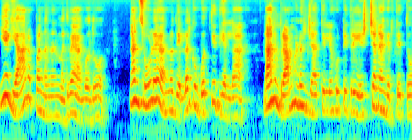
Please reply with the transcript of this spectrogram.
ಈಗ ಯಾರಪ್ಪ ನನ್ನನ್ನು ಮದುವೆ ಆಗೋದು? ನಾನು ಸೂಳೆ ಅನ್ನೋದು ಎಲ್ಲರಿಗೂ ಗೊತ್ತಿದೆಯಲ್ಲ? ನಾನು ಬ್ರಾಹ್ಮಣರ ಜಾತಿಯಲ್ಲಿ ಹುಟ್ಟಿದರೆ ಎಷ್ಟು ಚೆನ್ನಾಗಿರ್ತಿತ್ತು?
